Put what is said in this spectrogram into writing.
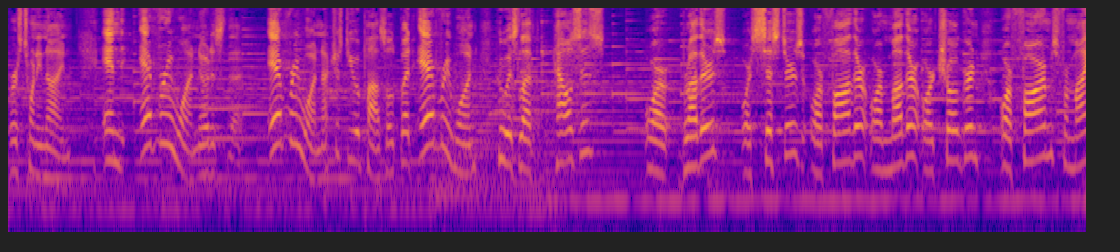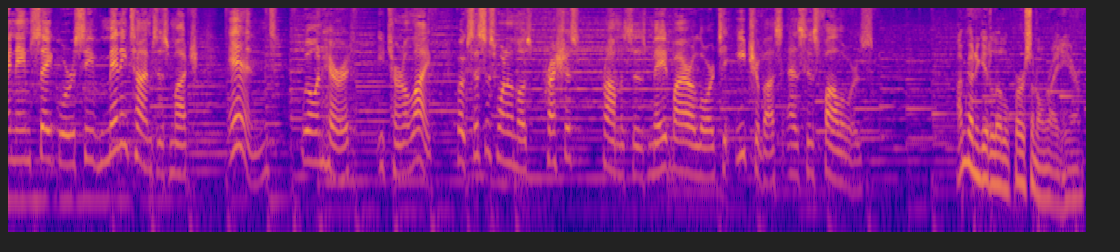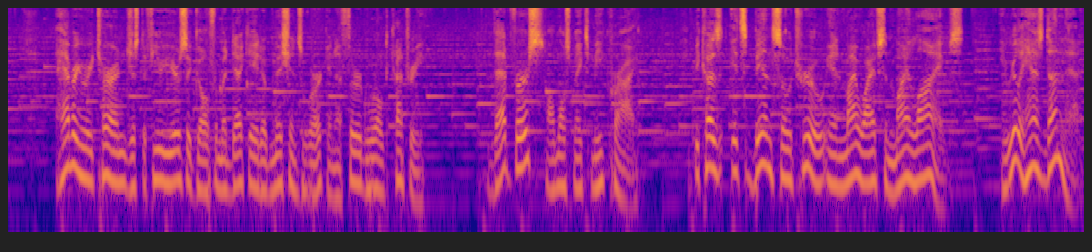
Verse 29. And everyone, notice that, everyone, not just you apostles, but everyone who has left houses, or brothers or sisters or father or mother or children or farms for my name's sake will receive many times as much and will inherit eternal life. Folks, this is one of the most precious promises made by our Lord to each of us as his followers. I'm going to get a little personal right here. Having returned just a few years ago from a decade of missions work in a third world country, that verse almost makes me cry because it's been so true in my wife's and my lives. He really has done that.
